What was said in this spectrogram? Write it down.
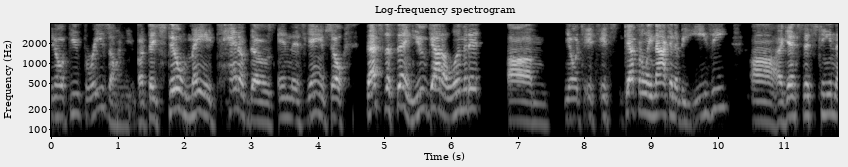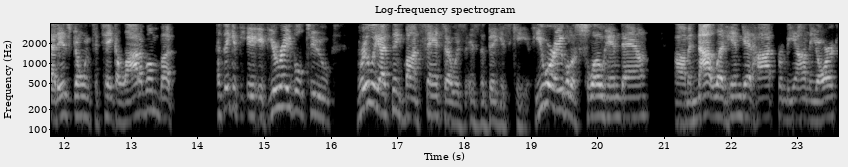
you know, a few threes on you, but they still made 10 of those in this game. So that's the thing. You've got to limit it. Um, you know, it's it's it's definitely not going to be easy uh, against this team that is going to take a lot of them. But I think if if you're able to really, I think Monsanto is is the biggest key. If you are able to slow him down um, and not let him get hot from beyond the arc,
